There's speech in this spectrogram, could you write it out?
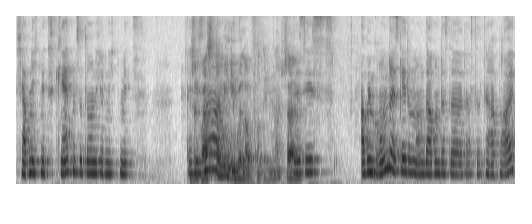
Ich habe nicht mit Klienten zu tun, ich habe nicht mit... Das also quasi der Mini-Urlaub von dem, ne? So das ist, aber im Grunde, es geht um, um darum, dass der, dass der Therapeut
